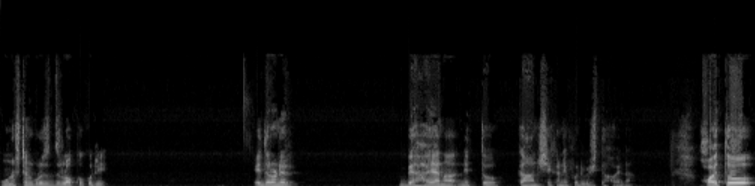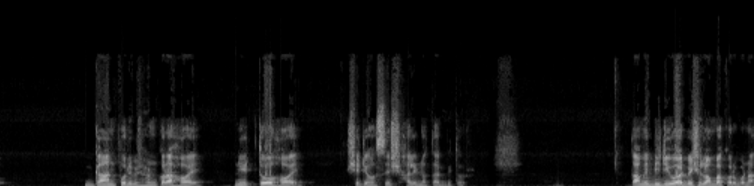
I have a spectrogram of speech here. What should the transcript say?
অনুষ্ঠানগুলো যদি লক্ষ্য করি এই ধরনের বেহায়ানা নৃত্য, গান সেখানে পরিবেশিত হয় না। হয়তো গান পরিবেশন করা হয় নৃত্য হয়, সেটি হচ্ছে শালীনতার ভিতর। তো আমি ভিডিও আর বেশি লম্বা করব না।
